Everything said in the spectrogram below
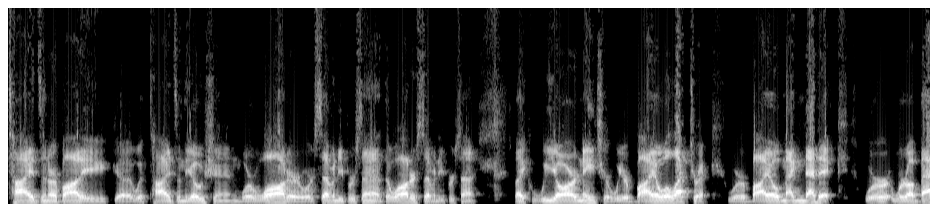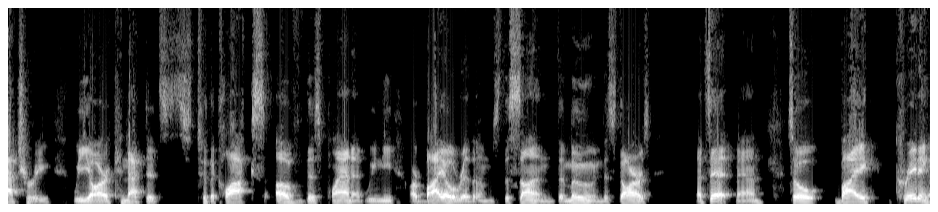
tides in our body, uh, with tides in the ocean. We're water. We're seventy percent. The water seventy percent. Like we are nature. We are bioelectric. We're biomagnetic we're we're a battery. We are connected to the clocks of this planet. We need our biorhythms, the sun, the moon, the stars. That's it, man. So by creating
